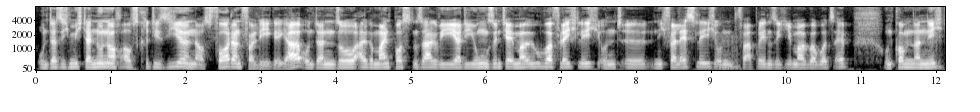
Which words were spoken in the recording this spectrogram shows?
Und dass ich mich dann nur noch aufs Kritisieren, aufs Fordern verlege, ja, und dann so Allgemeinposten sage wie, ja, die Jungen sind ja immer oberflächlich und äh, nicht verlässlich mhm. und verabreden sich immer über WhatsApp und kommen dann mhm. nicht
